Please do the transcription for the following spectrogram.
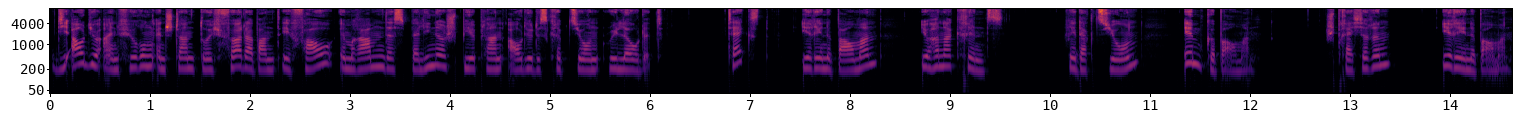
Die Audioeinführung entstand durch Förderband e.V. im Rahmen des Berliner Spielplan Audiodeskription Reloaded. Text Irene Baumann, Johanna Krinz. Redaktion Imke Baumann. Sprecherin Irene Baumann.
